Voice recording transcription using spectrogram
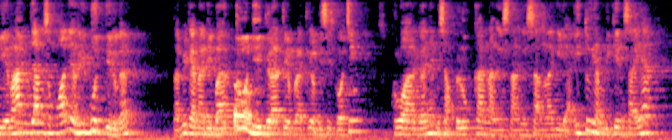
diranjang semuanya ribut gitu kan. Tapi karena dibantu di Gratio Practical Business Coaching, keluarganya bisa pelukan, nangis-nangisan lagi ya. Itu yang bikin saya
